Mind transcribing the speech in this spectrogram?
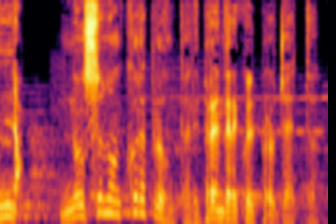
No, non sono ancora pronto a riprendere quel progetto.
